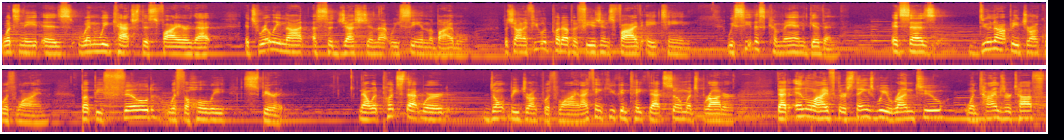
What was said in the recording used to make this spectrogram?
What's neat is when we catch this fire that it's really not a suggestion that we see in the Bible. But Sean, if you would put up Ephesians 5:18, we see this command given. It says, "Do not be drunk with wine, but be filled with the Holy Spirit." Now, it puts that word don't be drunk with wine. I think you can take that so much broader. That in life, there's things we run to when times are tough.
